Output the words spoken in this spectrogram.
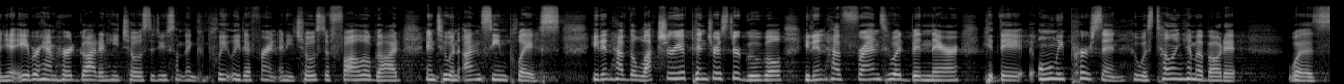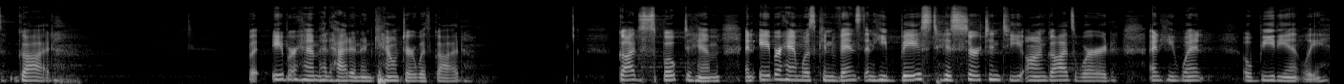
and yet Abraham heard God and he chose to do something completely different and he chose to follow God into an unseen place. He didn't have the luxury of Pinterest or Google. He didn't have friends who had been there. The only person who was telling him about it was God. But Abraham had had an encounter with God. God spoke to him, and Abraham was convinced, and he based his certainty on God's word, and he went obediently.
